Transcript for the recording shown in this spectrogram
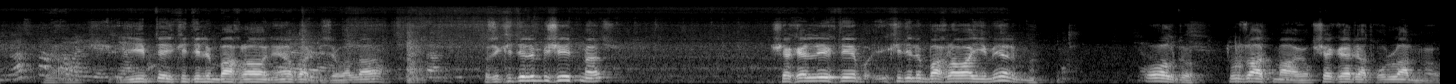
Biz nasıl baklava yiyeceğiz? Yiyip de iki dilim baklava ne yapar bize vallahi. Kız iki dilim bir şey etmez. Şekerlilik diye iki dilim baklava yemeyelim mi? Oldu. Tuz atma yok, şeker at kullanmıyor.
